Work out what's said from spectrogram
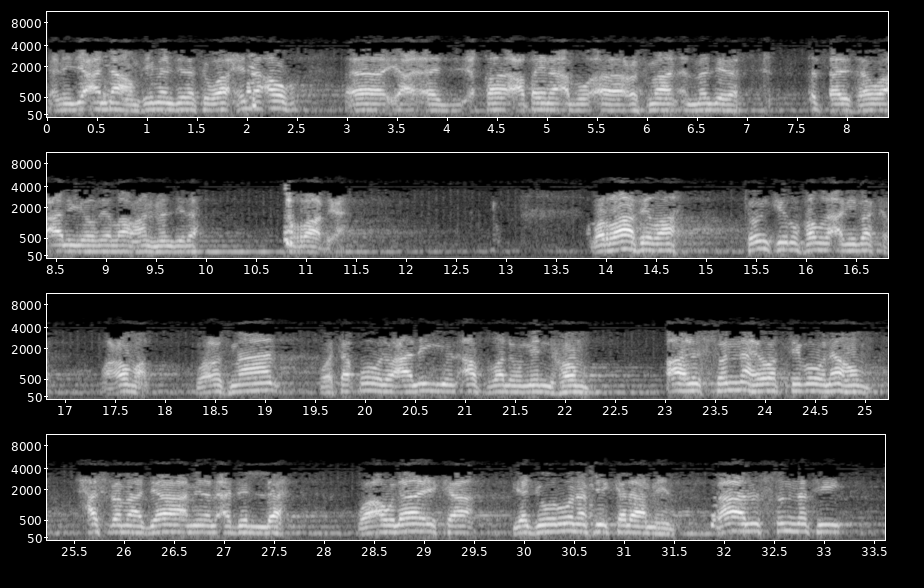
يعني جعلناهم في منزلة واحدة أو أعطينا أبو عثمان المنزلة الثالثة وعلي رضي الله عنه منزلة الرابعة. والرافضة تنكر فضل أبي بكر وعمر وعثمان وتقول علي أفضل منهم. أهل السنة يرتبونهم حسب ما جاء من الأدلة وأولئك يجورون في كلامهم. فأهل السنة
